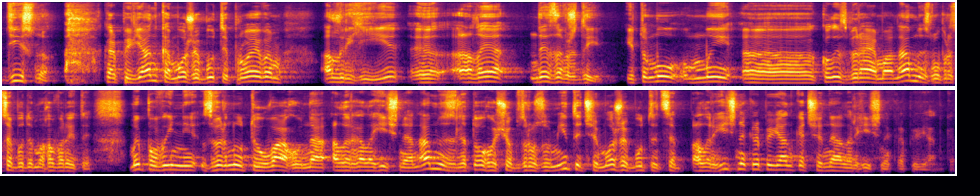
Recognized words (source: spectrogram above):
Дійсно, карпив'янка може бути проявом алергії, але не завжди. І тому ми, е, коли збираємо анамнез, ми про це будемо говорити. Ми повинні звернути увагу на алергологічний анамнез для того, щоб зрозуміти, чи може бути це алергічна крапив'янка чи не алергічна крапив'янка.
